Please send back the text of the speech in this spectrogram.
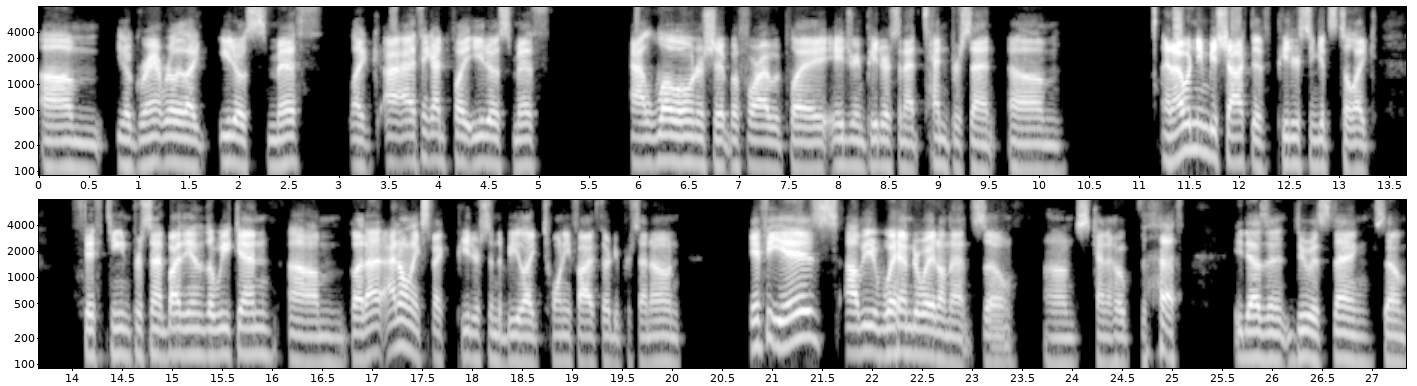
Um, you know, Grant really like Ito Smith. Like I, I think I'd play Ito Smith at low ownership before I would play Adrian Peterson at 10%. Um, and I wouldn't even be shocked if Peterson gets to like 15% by the end of the weekend. Um, but I, I, don't expect Peterson to be like 25, 30% owned. If he is, I'll be way underweight on that. So um, just kind of hope that he doesn't do his thing. So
